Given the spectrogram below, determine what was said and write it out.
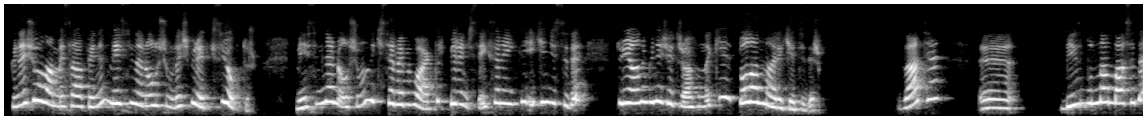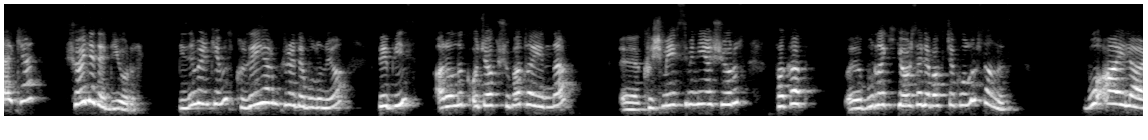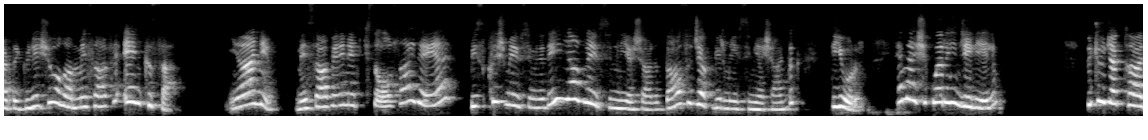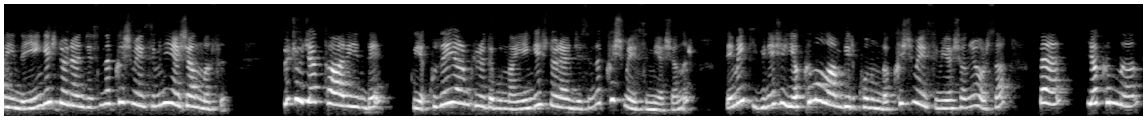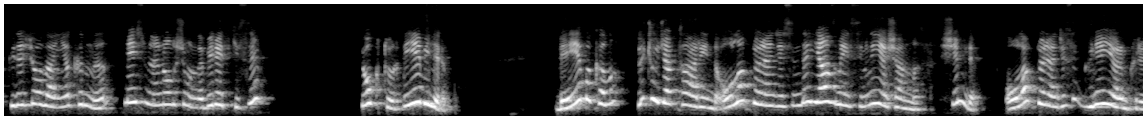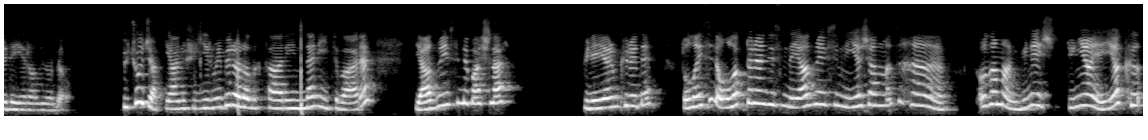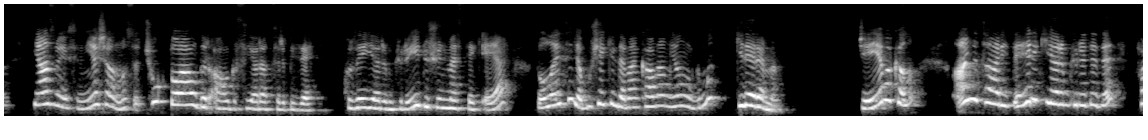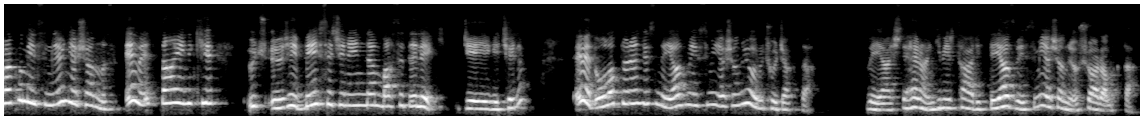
Güneşe olan mesafenin mevsimlerin oluşumunda hiçbir etkisi yoktur. Mevsimlerin oluşumunun iki sebebi vardır. Birincisi eksen eğikliği, ikincisi de dünyanın güneş etrafındaki dolanma hareketidir. Zaten e, biz bundan bahsederken şöyle de diyoruz. Bizim ülkemiz kuzey yarımkürede bulunuyor ve biz Aralık, Ocak, Şubat ayında e, kış mevsimini yaşıyoruz. Fakat e, buradaki görsele bakacak olursanız bu aylarda güneşe olan mesafe en kısa. Yani mesafenin etkisi olsaydı eğer biz kış mevsimini değil yaz mevsimini yaşardık. Daha sıcak bir mevsim yaşardık diyoruz. Hemen şıkları inceleyelim. 3 Ocak tarihinde yengeç dönencesinde kış mevsiminin yaşanması. 3 Ocak tarihinde Kuzey Yarımküre'de bulunan yengeç dönencesinde kış mevsimi yaşanır. Demek ki güneşe yakın olan bir konumda kış mevsimi yaşanıyorsa ben yakınlığın, güneşe olan yakınlığın mevsimlerin oluşumunda bir etkisi yoktur diyebilirim. B'ye bakalım. 3 Ocak tarihinde Oğlak dönencesinde yaz mevsiminin yaşanması. Şimdi Oğlak dönencesi Güney Yarımküre'de yer alıyor ve 3 Ocak yani şu 21 Aralık tarihinden itibaren yaz mevsimi başlar. Güney Yarımküre'de. Dolayısıyla Oğlak dönencesinde yaz mevsiminin yaşanması ha o zaman Güneş dünyaya yakın yaz mevsiminin yaşanması çok doğaldır algısı yaratır bize. Kuzey yarımküreyi düşünmezsek eğer. Dolayısıyla bu şekilde ben kavram yanılgımı gideremem. C'ye bakalım. Aynı tarihte her iki yarımkürede de farklı mevsimlerin yaşanması. Evet, daha yeni ki 3 şey B seçeneğinden bahsederek C'ye geçelim. Evet, Oğlak dönencesinde yaz mevsimi yaşanıyor 3 Ocak'ta. Veya işte herhangi bir tarihte yaz mevsimi yaşanıyor şu aralıkta.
